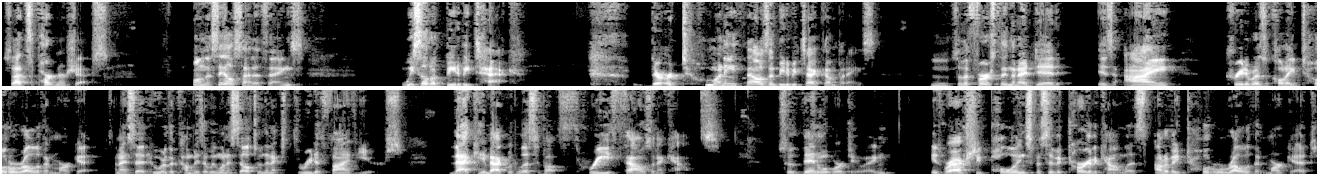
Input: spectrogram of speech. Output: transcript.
So that's partnerships. On the sales side of things, we sell to B2B tech. there are 20,000 B2B tech companies. Mm. So the first thing that I did is I created what is called a total relevant market. And I said, who are the companies that we want to sell to in the next three to five years? That came back with a list of about 3,000 accounts. So then what we're doing is we're actually pulling specific target account lists out of a total relevant market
